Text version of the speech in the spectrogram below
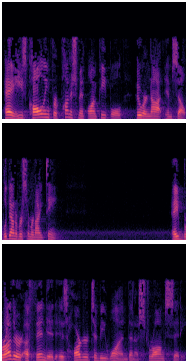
Hey, he's calling for punishment on people who are not himself. Look down to verse number 19. A brother offended is harder to be won than a strong city.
